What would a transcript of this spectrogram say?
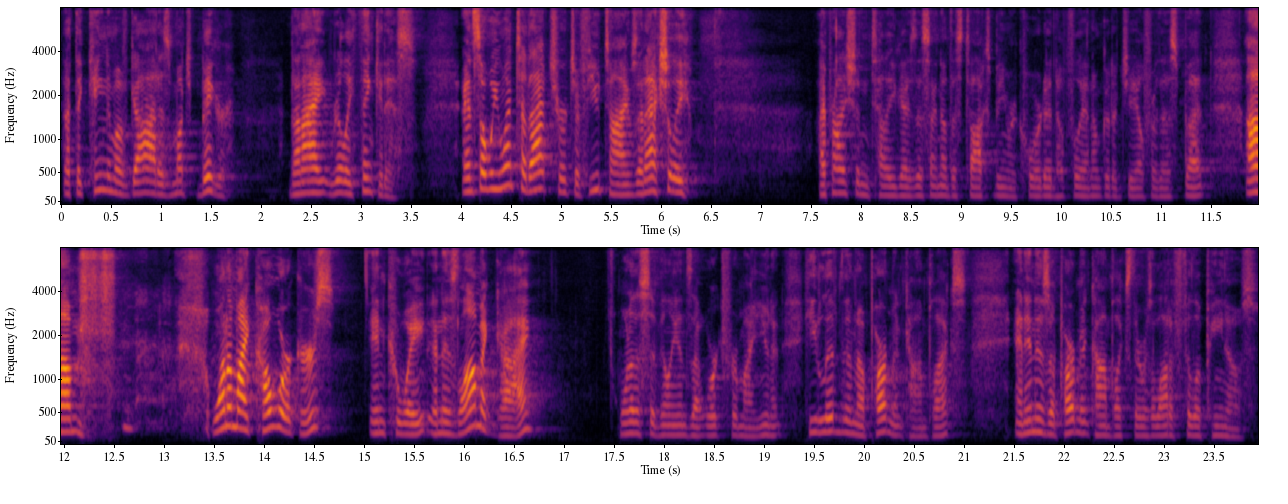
that the kingdom of God is much bigger than I really think it is. And so we went to that church a few times. And actually, I probably shouldn't tell you guys this. I know this talk's being recorded. Hopefully, I don't go to jail for this. But um, one of my coworkers in Kuwait, an Islamic guy, one of the civilians that worked for my unit, he lived in an apartment complex. And in his apartment complex, there was a lot of Filipinos.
